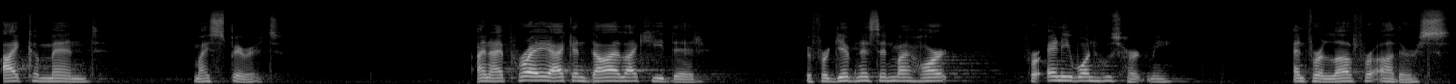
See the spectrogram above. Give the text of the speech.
I commend my spirit. And I pray I can die like he did, with forgiveness in my heart for anyone who's hurt me, and for love for others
